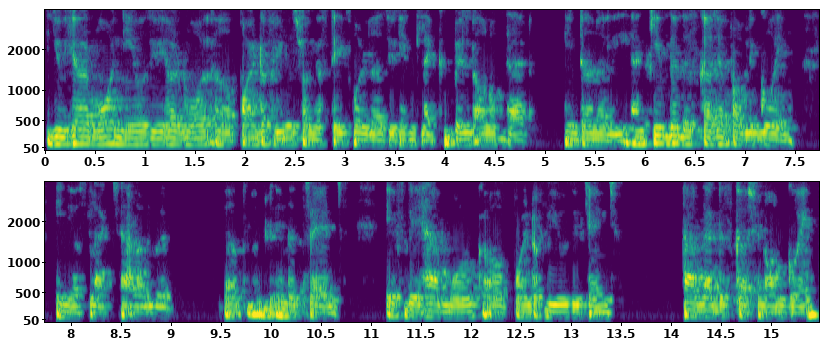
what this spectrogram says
you hear more news, you hear more uh, point of views from the stakeholders. You can like build all of that internally and keep the discussion probably going in your Slack channel with uh, in the threads. If they have more uh, point of views, you can have that discussion ongoing.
